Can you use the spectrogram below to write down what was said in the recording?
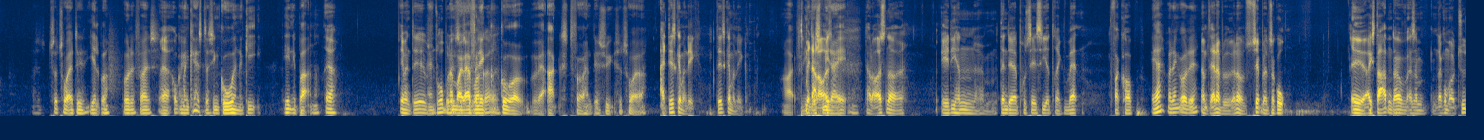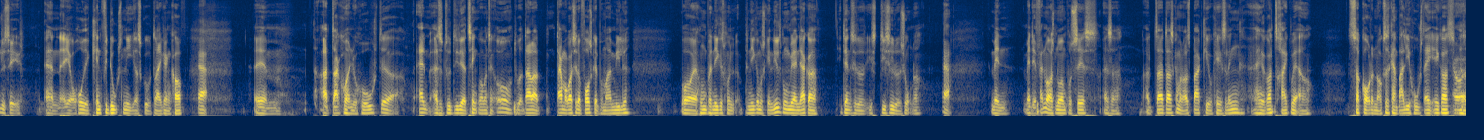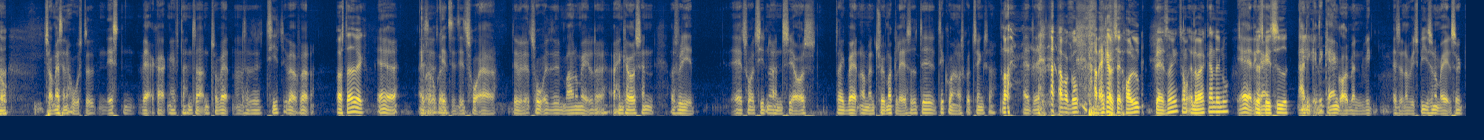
og så, så tror jeg, det hjælper på det faktisk. Ja, Okay. man kaster sin gode energi ind i barnet. Ja. Jamen, det, hvis Ja. tror på det, Man må i hvert fald ikke gå og være angst for, at han bliver syg, så tror jeg, Ej, det skal man ikke. Det skal man ikke. Nej, fordi Men der det er der også- af. Der er der også, når Eddie, han, øh, den der proces i at drikke vand fra kop, Ja, hvordan går det? jamen, den er, blevet, den er jo simpelthen så god. Øh, og i starten, der, altså, der kunne man jo tydeligt se, at han øh, overhovedet ikke kendte fidusen i at skulle drikke en kop. Ja, Øhm, og der kunne han jo hoste, og alt, altså du, de der ting, hvor man tænker, åh, du der, er der, der kan man godt se, der er forskel på mig og Mille, hvor øh, hun panikker, panikker måske en lille smule mere, end jeg gør i, den situ- i de situationer. ja. Men, men det er fandme også noget om proces, altså, og der, der skal man også bare give, okay, så længe han kan godt trække vejret, så går det nok, så skal han bare lige hoste af, ikke også? Jo, jo. altså, Thomas han hostede næsten hver gang, efter han tager en tår vand. Altså det er tit i hvert fald. og stadigvæk. Ja, ja. Altså, Ja, okay. det, det, det, tror jeg, det vil jeg tro, at det er meget normalt. Og, han kan også, han, også fordi, jeg tror at tit, når han ser os drikke vand, og man tømmer glasset, det, det kunne han også godt tænke sig. Nå, At, øh, han var god. Jamen, han kan jo selv holde glasset, ikke? Tom? Eller hvad kan han det nu? ja, det Eller kan skal I sidde nej, det, det kan han godt, men vi, altså, når vi spiser normalt, så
